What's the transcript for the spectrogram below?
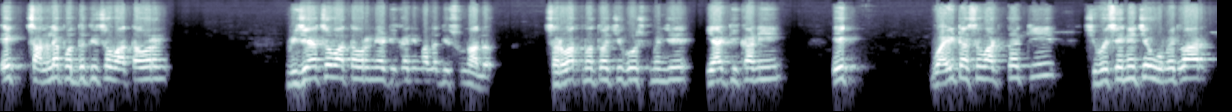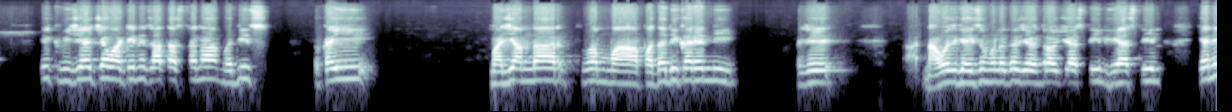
एक चांगल्या पद्धतीचं वातावरण विजयाचं वातावरण या ठिकाणी मला दिसून आलं. सर्वात महत्वाची गोष्ट म्हणजे या ठिकाणी एक वाईट असं वाटतं की शिवसेनेचे उमेदवार एक विजयाच्या वाटेने जात असताना मधीच काही माजी आमदार किंवा पदाधिकाऱ्यांनी म्हणजे नावच घ्यायचं म्हणलं तर जयंतरावजी असतील हे असतील यांनी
